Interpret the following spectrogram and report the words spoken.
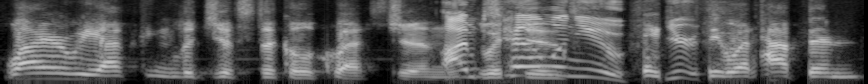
why are we asking logistical questions? I'm Which telling you, you're what happened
